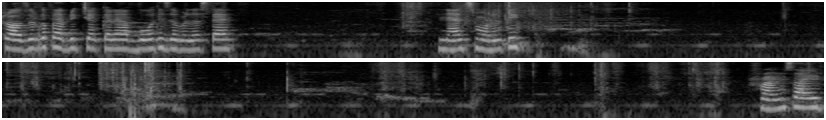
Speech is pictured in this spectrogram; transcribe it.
trouser का फैब्रिक चेक करें आप बहुत ही ज़बरदस्त है। Next model pic front side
